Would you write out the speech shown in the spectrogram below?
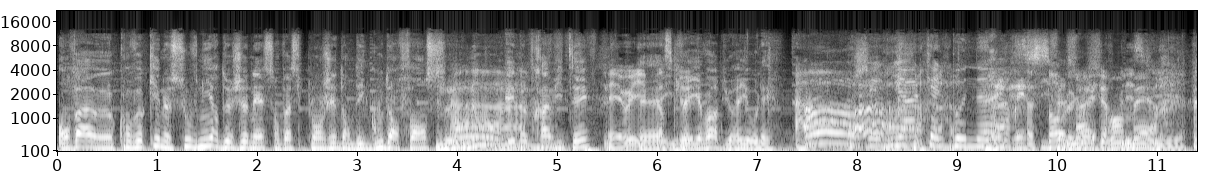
On va euh, convoquer nos souvenirs de jeunesse. On va se plonger dans des goûts d'enfance. euh, Ah. Nous et notre invité. Eh oui, Euh, parce il que va y avoir du riz au lait. Ah, Oh, génial, quel bonheur. ça semble lui faire plaisir. Ah.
